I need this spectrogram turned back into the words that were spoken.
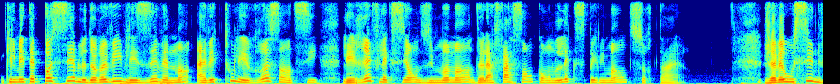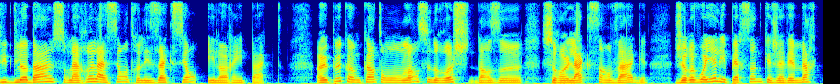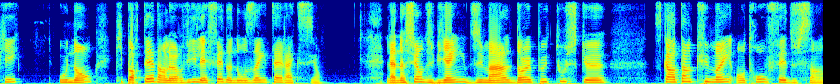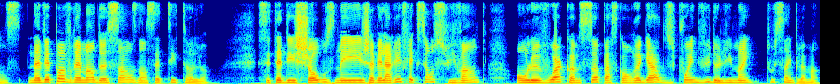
qu'il m'était possible de revivre les événements avec tous les ressentis, les réflexions du moment de la façon qu'on l'expérimente sur Terre. J'avais aussi une vue globale sur la relation entre les actions et leur impact. Un peu comme quand on lance une roche dans un, sur un lac sans vagues. Je revoyais les personnes que j'avais marquées ou non qui portaient dans leur vie l'effet de nos interactions. La notion du bien, du mal, d'un peu tout ce que ce qu'en tant qu'humain on trouve fait du sens, n'avait pas vraiment de sens dans cet état-là. C'était des choses, mais j'avais la réflexion suivante on le voit comme ça parce qu'on regarde du point de vue de l'humain, tout simplement.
